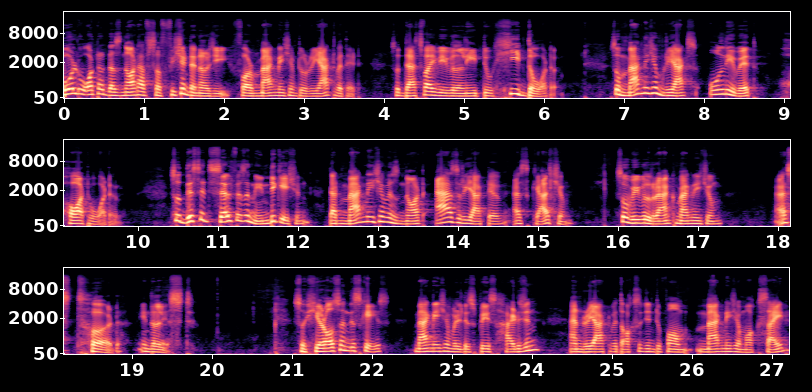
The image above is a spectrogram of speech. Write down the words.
Cold water does not have sufficient energy for magnesium to react with it. So that's why we will need to heat the water. So magnesium reacts only with hot water. So this itself is an indication that magnesium is not as reactive as calcium. So we will rank magnesium as third in the list. So here also in this case, magnesium will displace hydrogen and react with oxygen to form magnesium oxide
